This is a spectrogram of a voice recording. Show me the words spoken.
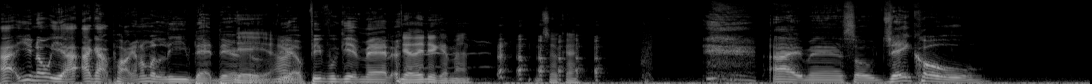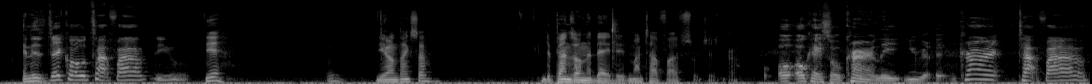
I, you know, yeah, I, I got Pac, and I'm gonna leave that there. Yeah, yeah, yeah. right. People get mad. Yeah, they did get mad. It's okay. All right, man. So J Cole, and is J Cole top five? Do you? Yeah. Mm. You don't think so? Depends on the day, dude. My top five switches, bro. Oh, okay. So currently, you uh, current top five.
